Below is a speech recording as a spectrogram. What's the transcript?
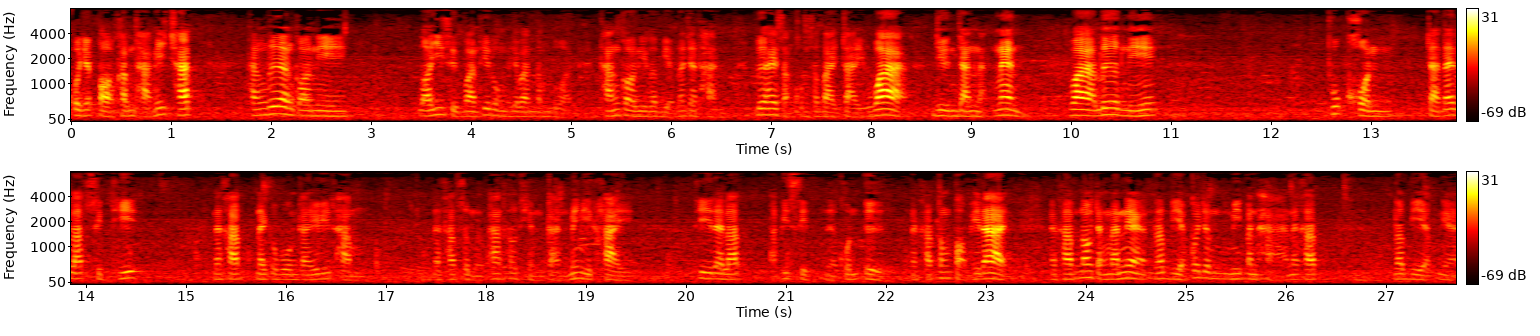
ควรจะตอบคำถามให้ชัด ทั้งเรื่องกรณี 120 วันที่โรงพยาบาลตำรวจ ทั้งกรณีระเบียบราชทัณฑ์เพื่อให้สังคมสบายใจว่ายืนยันหนักแน่นว่าเรื่องนี้ ทุกคนจะได้รับสิทธินะครับ ในกระบวนการยุติธรรมนะครับ เสมอภาคเท่าเทียมกัน ไม่มีใครที่ได้รับอภิสิทธิ์เหนือคนอื่นนะครับ ต้องตอบให้ได้นะครับ นอกจากนั้นเนี่ยระเบียบก็ยังมีปัญหานะครับ ระเบียบเนี่ย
